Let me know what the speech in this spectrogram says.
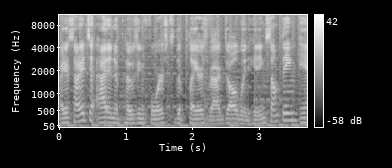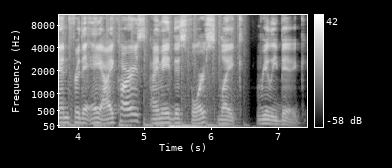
I decided to add an opposing force to the player's ragdoll when hitting something, and for the AI cars, I made this force, like, really big.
